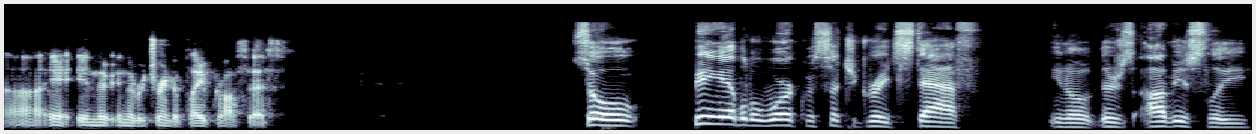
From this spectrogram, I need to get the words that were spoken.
uh, in the in the return to play process. So being able to work with such a great staff, you know, there's obviously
